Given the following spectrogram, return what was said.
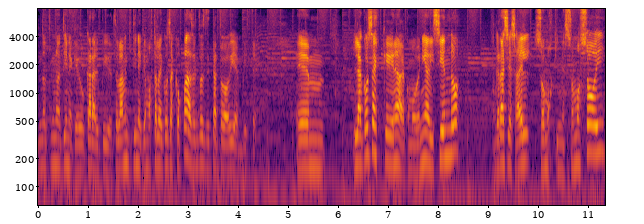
no, no tiene que educar al pibe, solamente tiene que mostrarle cosas copadas, entonces está todo bien, ¿viste? Em, la cosa es que, nada, como venía diciendo, gracias a él somos quienes somos hoy.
